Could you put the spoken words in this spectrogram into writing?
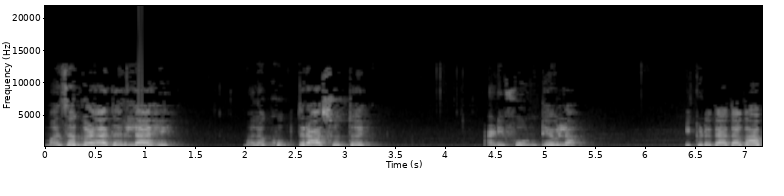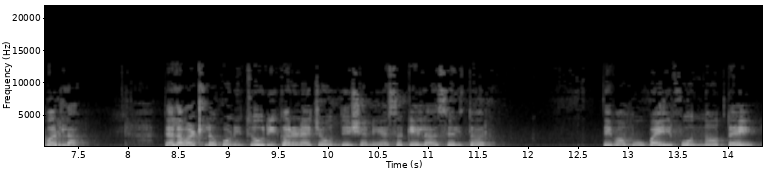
माझा गळा धरला आहे मला खूप त्रास होतोय. आणि फोन ठेवला. इकडं दादा घाबरला. त्याला वाटलं कोणी चोरी करण्याच्या उद्देशाने असं केलं असेल तर? तेव्हा मोबाईल फोन नव्हते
